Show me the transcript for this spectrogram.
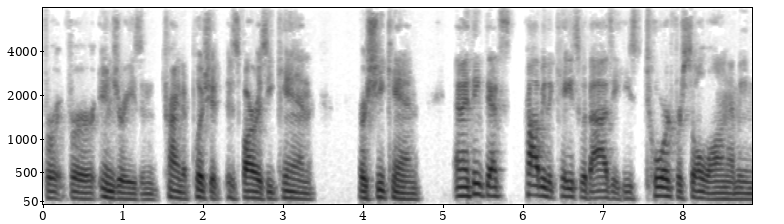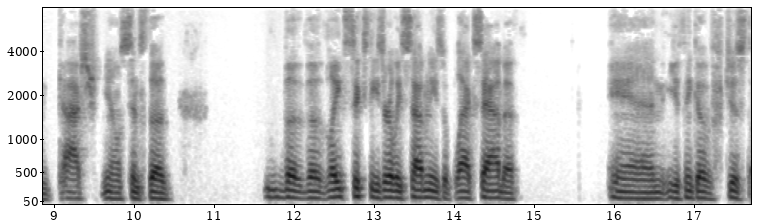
for for injuries and trying to push it as far as he can or she can. And I think that's probably the case with Ozzy. He's toured for so long. I mean, gosh, you know, since the the the late 60s early 70s with Black Sabbath and you think of just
